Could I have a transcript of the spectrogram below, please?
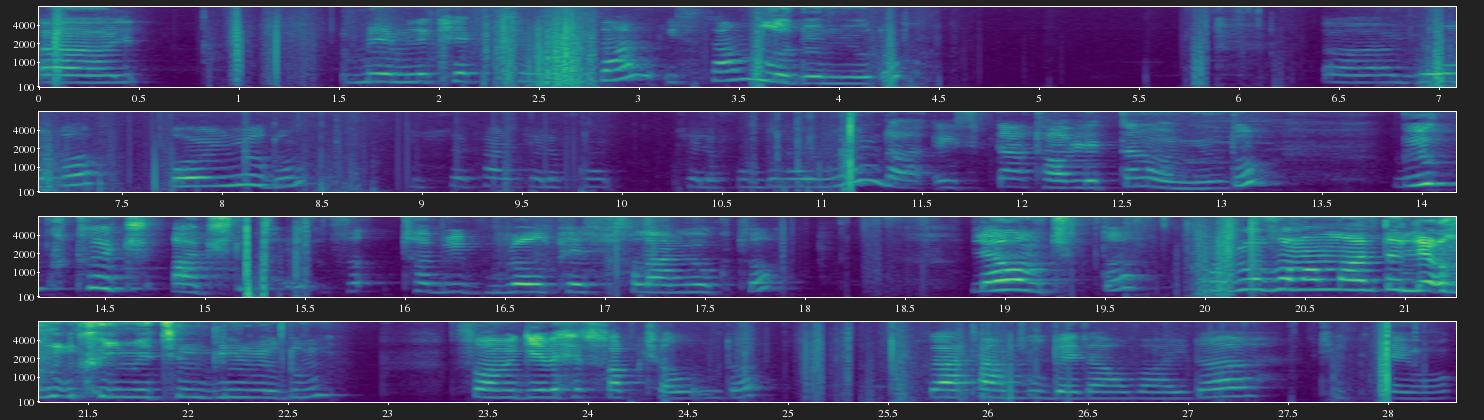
Eee, memleketimizden İstanbul'a dönüyordum. Eee, yolda oynuyordum. Bu sefer telefon telefondan oynuyorum da eskiden tabletten oynuyordum. Büyük kutu aç, açtım. Za- Tabii Brawl Pass falan yoktu. Leon çıktı. O zamanlarda Leon'un kıymetini bilmiyordum. Sonra geri hesap çalındı. Zaten bu bedavaydı. Tik de yok.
